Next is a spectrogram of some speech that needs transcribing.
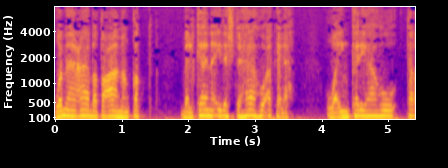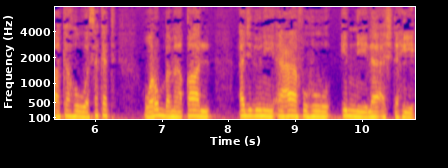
وما عاب طعاما قط بل كان إذا اشتهاه أكله وإن كرهه تركه وسكت وربما قال أجدني أعافه إني لا أشتهيه.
